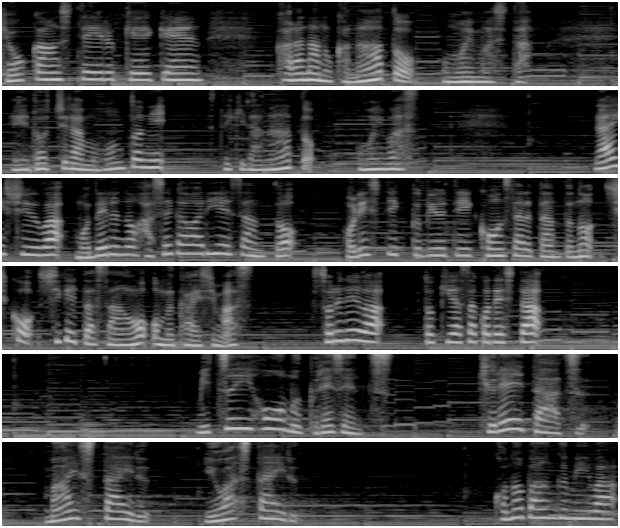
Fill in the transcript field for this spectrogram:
共感している経験からなのかなと思いました、えー、どちらも本当に素敵だなと思います。来週はモデルの長谷川理恵さんとホリスティックビューティーコンサルタントのチコ茂田さんをお迎えします。それでは時あさこでした。三井ホームプレゼンツキュレーターズマイスタイルユアスタイル。この番組は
